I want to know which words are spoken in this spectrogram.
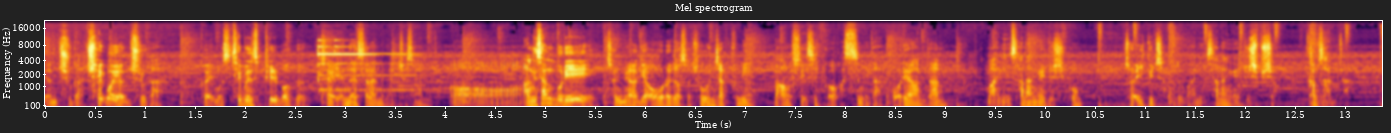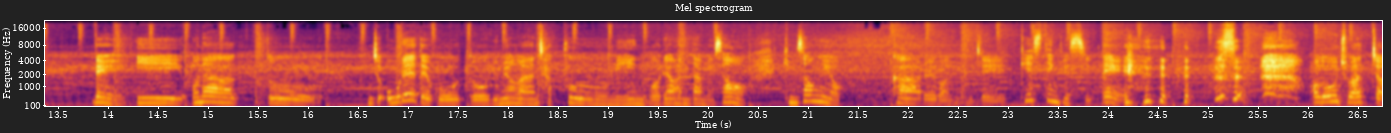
연출가 최고의 연출가. 거의 뭐 스티븐 스필버그. 제가 옛날 사람이라 죄송합니다. 어. 앙상블이 절묘하게 어우러져서 좋은 작품이 나올 수 있을 것 같습니다. 월야한 담 많이 사랑해 주시고 저 이규창도 많이 사랑해 주십시오. 감사합니다. 네, 이 워낙 또 이제 오래되고 또 유명한 작품인 월야환담에서 김성희 역 할을 먼저 캐스팅 됐을 때 어, 너무 좋았죠.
